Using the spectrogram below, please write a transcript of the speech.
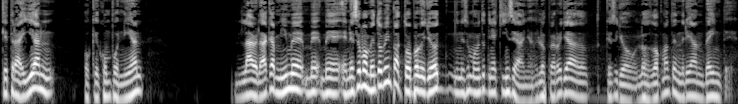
que, traían o que componían, la verdad que a mí me, me, me- en ese momento me impactó porque yo en ese momento tenía 15 años y los perros ya, qué sé yo, los Dogman tendrían 20,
